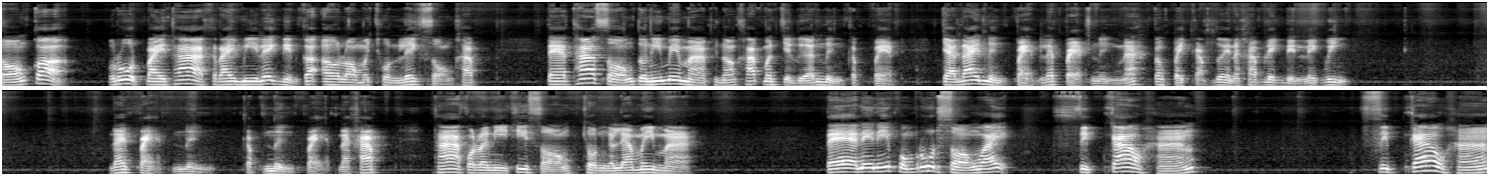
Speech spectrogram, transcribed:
สองก็รูดไปถ้าใครมีเลขเด่นก็เอาลองมาชนเลขสองครับ แต่ถ้าสองตัวนี้ไม่มาพี่น้องครับ มันจะเหลือหนึ่งกับแปดจะได้หนึ่งแปดและแปดหนึ่งนะ ต้องไปกลับด้วยนะครับ เลขเด่นเลขวิ่ง ได้แปดหนึ่ง กับ 18 นะครับ ถ้ากรณีที่ 2 ชนกันแล้วไม่มา แต่ในนี้ผมรูด 2 ไว้ 19 หาง 19 หาง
